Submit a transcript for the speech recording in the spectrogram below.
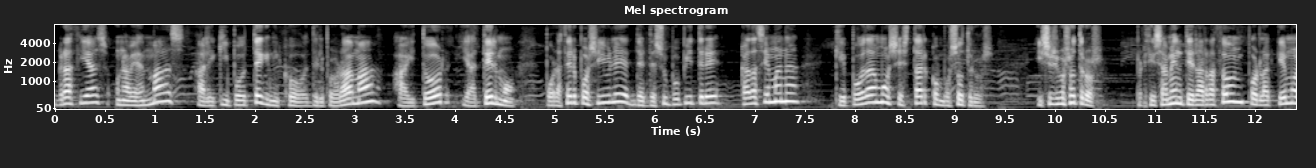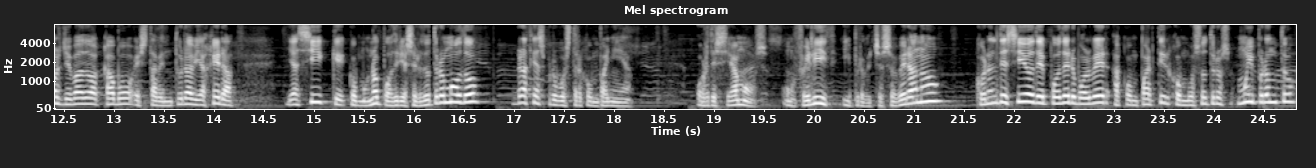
Gracias una vez más al equipo técnico del programa, a Aitor y a Telmo, por hacer posible desde su pupitre cada semana que podamos estar con vosotros. Y sois vosotros precisamente la razón por la que hemos llevado a cabo esta aventura viajera. Y así que, como no podría ser de otro modo, gracias por vuestra compañía. Os deseamos un feliz y provechoso verano con el deseo de poder volver a compartir con vosotros muy pronto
